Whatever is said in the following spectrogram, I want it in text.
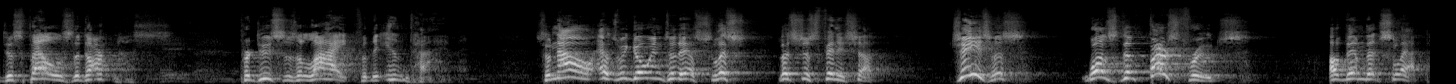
dispels the darkness, produces a light for the end time. So now, as we go into this, let's, let's just finish up. Jesus was the first fruits of them that slept.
